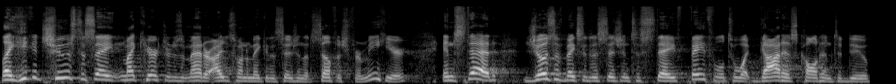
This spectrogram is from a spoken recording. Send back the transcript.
Like he could choose to say, My character doesn't matter. I just want to make a decision that's selfish for me here. Instead, Joseph makes a decision to stay faithful to what God has called him to do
